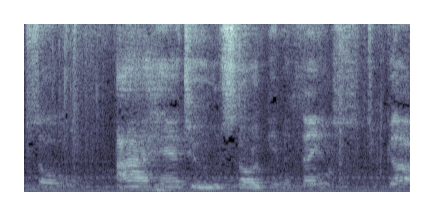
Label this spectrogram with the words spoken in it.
So I had to start giving thanks to God.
